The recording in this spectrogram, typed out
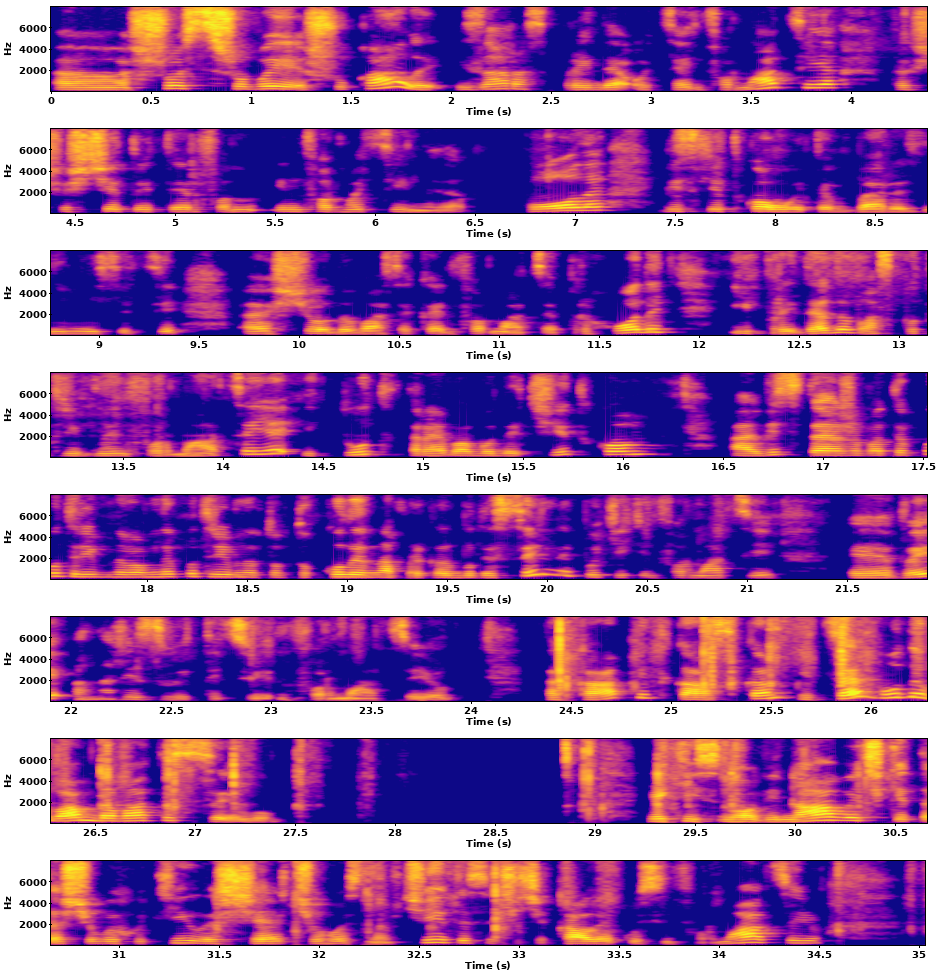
е, щось, що ви шукали, і зараз прийде оця інформація, так що щитуйте інформаційне поле, відслідковуйте в березні місяці, е, що до вас, яка інформація приходить, і прийде до вас потрібна інформація, і тут треба буде чітко е, відстежувати, потрібно вам, не потрібно. Тобто, коли, наприклад, буде сильний потік інформації, е, ви аналізуєте цю інформацію. Така підказка, і це буде вам давати силу. Якісь нові навички, те, що ви хотіли ще чогось навчитися, чи чекали якусь інформацію.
